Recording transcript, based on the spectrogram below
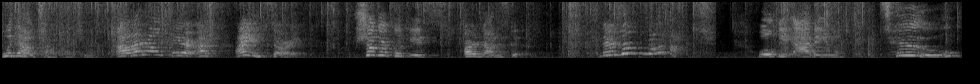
without chocolate chips? I don't care. I, I am sorry. Sugar cookies are not as good. They're just not we'll be adding two,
